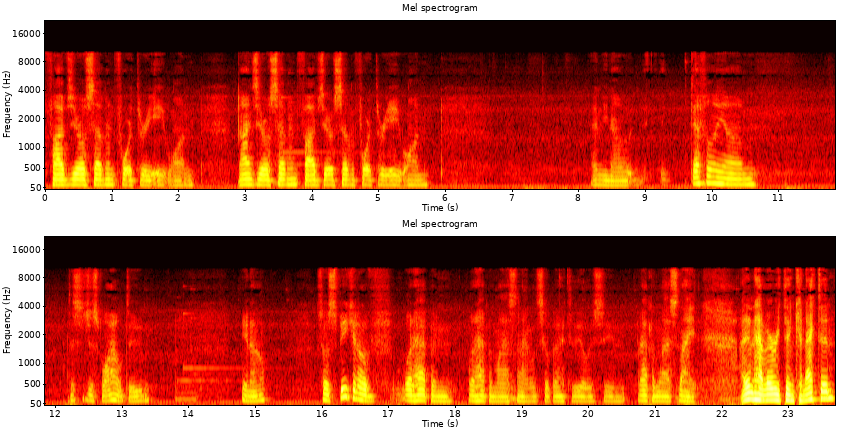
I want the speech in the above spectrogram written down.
507 4381. 907 507 4381. And, you know, definitely, um, this is just wild, dude. You know? So, speaking of what happened what happened last night. Let's go back to the other scene. What happened last night? I didn't have everything connected,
